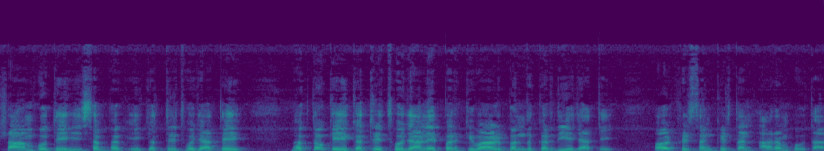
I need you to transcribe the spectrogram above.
शाम होते ही सब भक्त एकत्रित हो जाते। भक्तों के एकत्रित हो जाने पर किवाड़ बंद कर दिए जाते और फिर संकीर्तन आरंभ होता।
